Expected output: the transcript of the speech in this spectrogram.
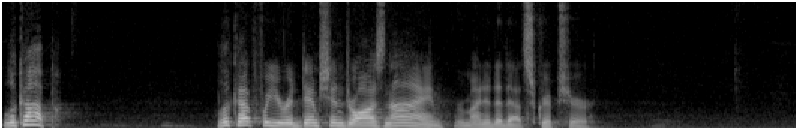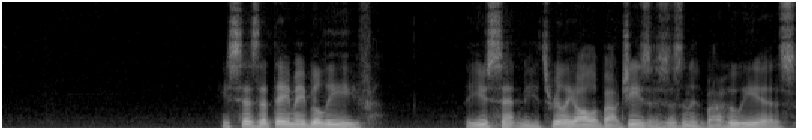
Look up. Look up for your redemption draws nigh. I'm reminded of that scripture. He says that they may believe that you sent me. It's really all about Jesus, isn't it? About who he is.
